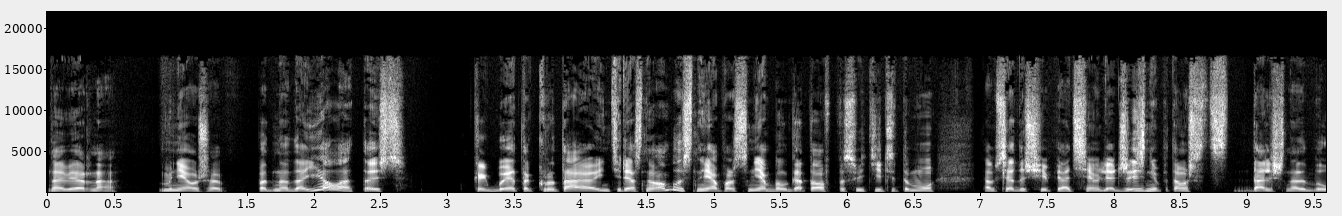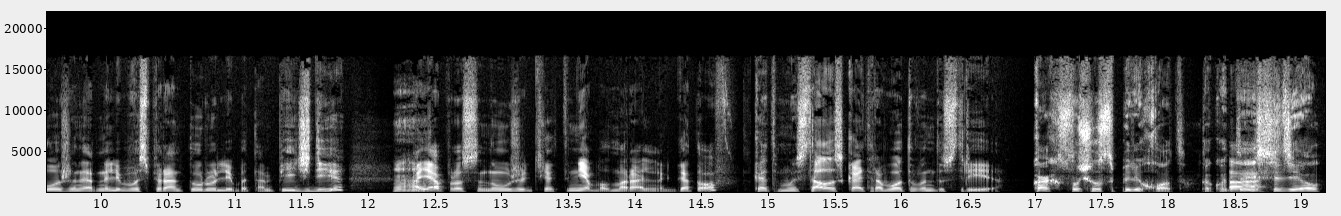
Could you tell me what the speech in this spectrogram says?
наверное, мне уже поднадоело, то есть как бы это крутая, интересная область, но я просто не был готов посвятить этому там следующие 5-7 лет жизни, потому что дальше надо было уже, наверное, либо в аспирантуру, либо там PhD, а я просто, ну, уже как-то не был морально готов к этому и стал искать работу в индустрии. Как случился переход? Такой, А. ты сидел,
